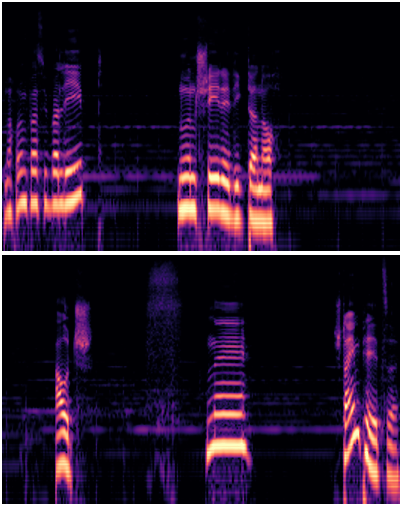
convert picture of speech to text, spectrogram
Noch irgendwas überlebt? Nur ein Schädel liegt da noch. Autsch. Nee. Steinpilze.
